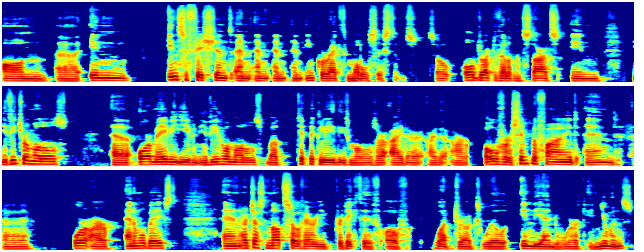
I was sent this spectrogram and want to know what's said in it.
on uh, in insufficient and, and, and, and incorrect model systems. So all drug development starts in in vitro models uh, or maybe even in vivo models, but typically these models are either, either are oversimplified and uh, or are animal based and are just not so very predictive of what drugs will in the end work in humans.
